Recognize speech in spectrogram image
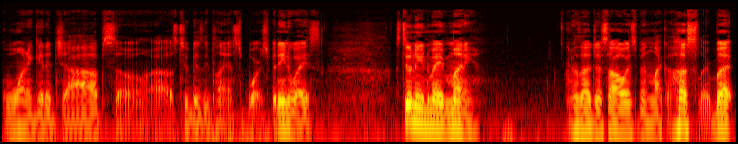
want to get a job, so I was too busy playing sports. But anyways still need to make money because I just always been like a hustler. But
